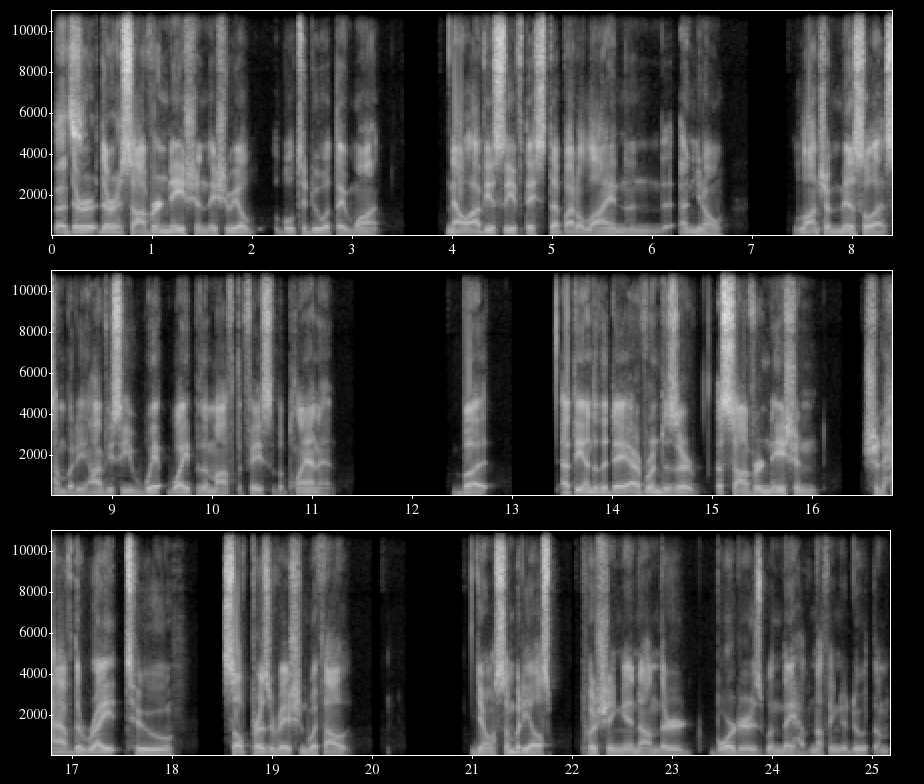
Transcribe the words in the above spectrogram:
That's they're they're a sovereign nation. They should be able, able to do what they want. Now, obviously, if they step out of line and and you know launch a missile at somebody, obviously wi- wipe them off the face of the planet. But at the end of the day, everyone deserves a sovereign nation should have the right to self-preservation without you know somebody else pushing in on their borders when they have nothing to do with them.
